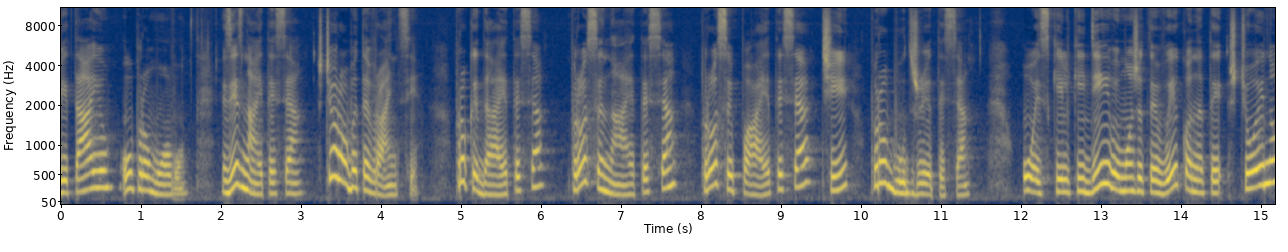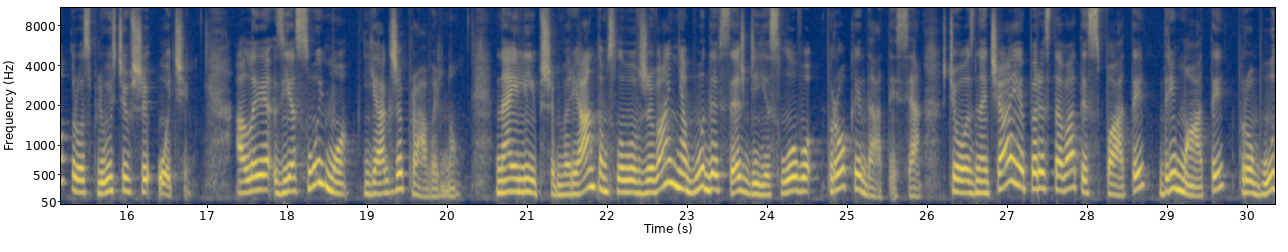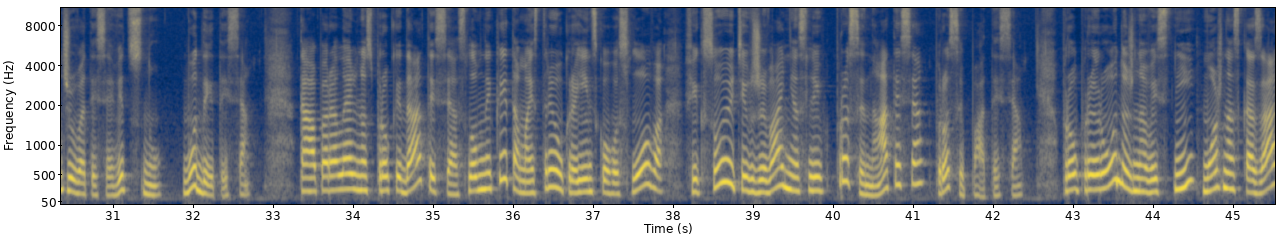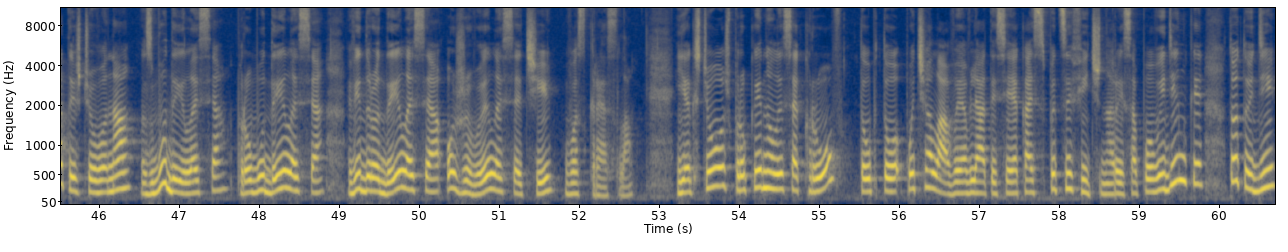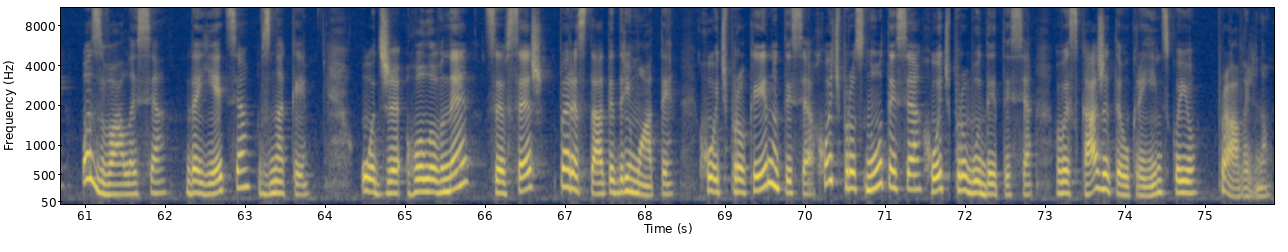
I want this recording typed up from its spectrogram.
Вітаю у промову. Зізнайтеся, що робите вранці? Прокидаєтеся, просинаєтеся, просипаєтеся чи пробуджуєтеся. Ось скільки дій ви можете виконати, щойно розплющивши очі. Але з'ясуймо, як же правильно. Найліпшим варіантом слововживання буде все ж дієслово прокидатися, що означає переставати спати, дрімати, пробуджуватися від сну, будитися. Та паралельно з прокидатися словники та майстри українського слова фіксують і вживання слів просинатися, просипатися. Про природу ж навесні можна сказати, що вона збудилася, пробудилася, відродилася, оживилася чи воскресла. Якщо ж прокинулися кров, тобто почала виявлятися якась специфічна риса поведінки, то тоді озвалася, дається в знаки. Отже, головне це все ж перестати дрімати. Хоч прокинутися, хоч проснутися, хоч пробудитися. Ви скажете українською правильно.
